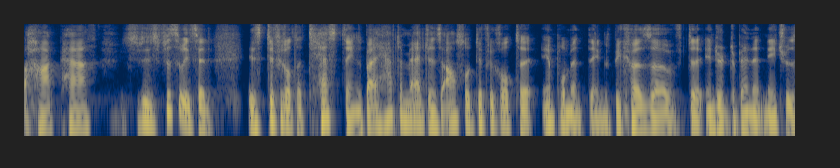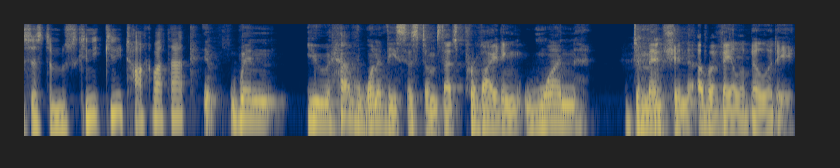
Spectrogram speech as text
the hot path. It specifically said it's difficult to test things, but I have to imagine it's also difficult to implement things because of the interdependent nature of the systems. Can you can you talk about that? When you have one of these systems that's providing one dimension of availability,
